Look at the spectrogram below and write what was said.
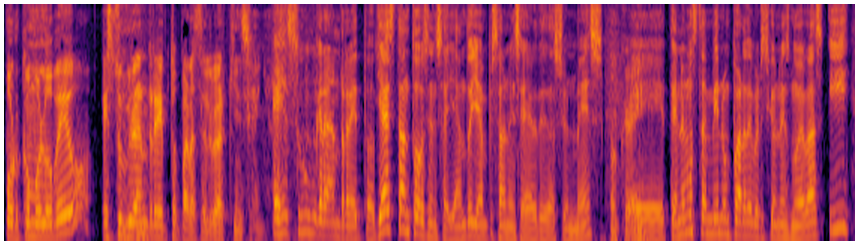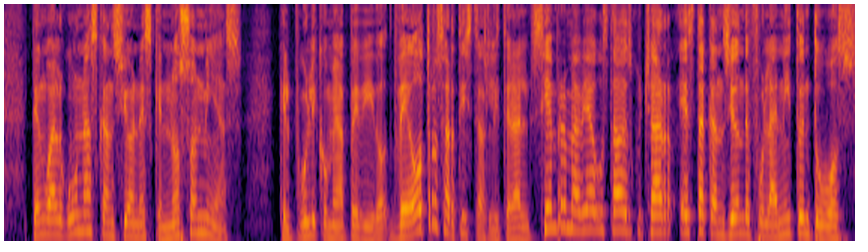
por como lo veo, es tu gran reto para celebrar 15 años. Es un gran reto. Ya están todos ensayando, ya empezaron a ensayar desde hace un mes. Eh, tenemos también un par de versiones nuevas y tengo algunas canciones que no son mías, que el público me ha pedido de otros artistas, literal. Siempre me había gustado escuchar esta canción de fulanito en tu voz.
